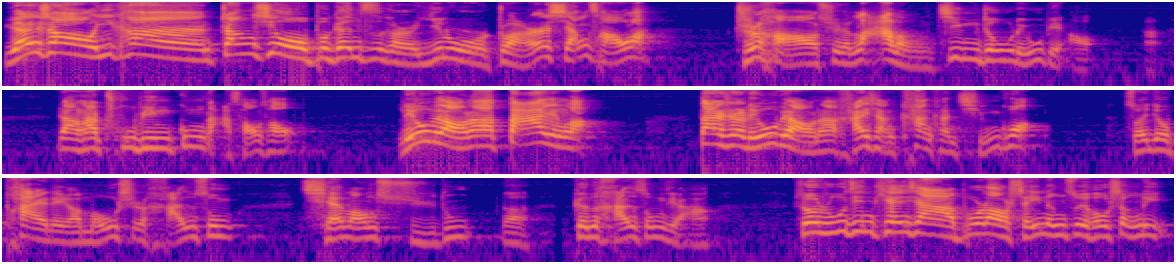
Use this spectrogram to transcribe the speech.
袁绍一看张绣不跟自个儿一路，转而降曹了，只好去拉拢荆州刘表啊，让他出兵攻打曹操。刘表呢答应了，但是刘表呢还想看看情况，所以就派这个谋士韩松。前往许都啊，跟韩松讲，说如今天下不知道谁能最后胜利，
